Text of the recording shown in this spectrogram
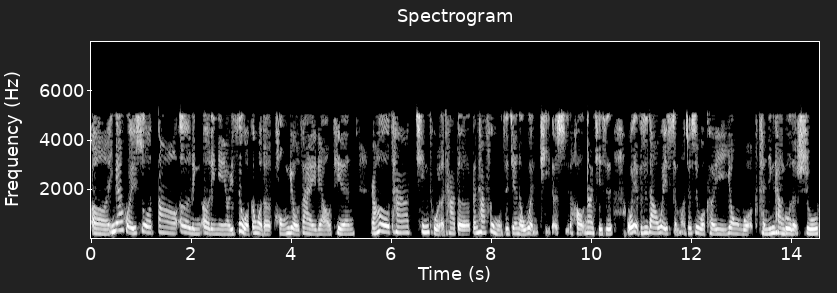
呃，应该回溯到二零二零年，有一次我跟我的朋友在聊天。然后他倾吐了他的跟他父母之间的问题的时候，那其实我也不知道为什么，就是我可以用我曾经看过的书、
